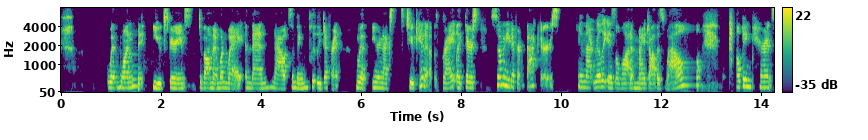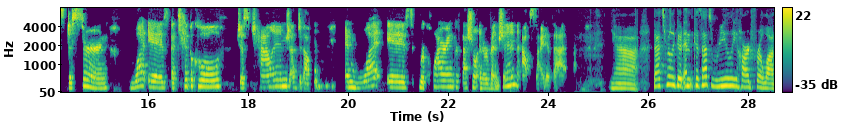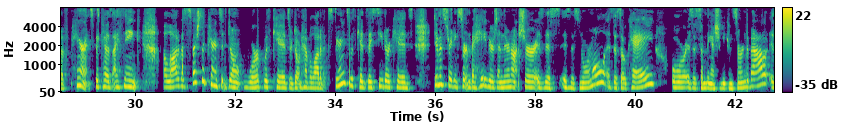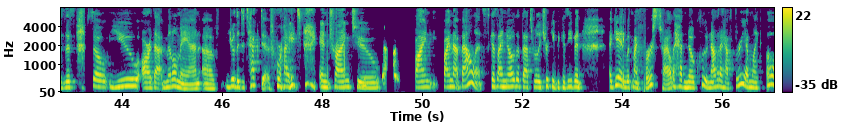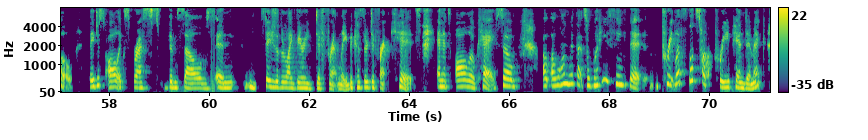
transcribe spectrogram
with one, you experience development one way, and then now it's something completely different with your next two kiddos, right? Like there's so many different factors. And that really is a lot of my job as well, helping parents discern what is a typical just challenge of development and what is requiring professional intervention outside of that. Yeah, that's really good. And because that's really hard for a lot of parents, because I think a lot of us, especially parents that don't work with kids or don't have a lot of experience with kids, they see their kids demonstrating certain behaviors and they're not sure, is this, is this normal? Is this okay? Or is this something I should be concerned about? Is this, so you are that middleman of, you're the detective, right? And trying to find find that balance because i know that that's really tricky because even again with my first child i had no clue. Now that i have three i'm like oh they just all expressed themselves in stages of their life very differently because they're different kids and it's all okay. So a- along with that so what do you think that pre let's let's talk pre-pandemic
